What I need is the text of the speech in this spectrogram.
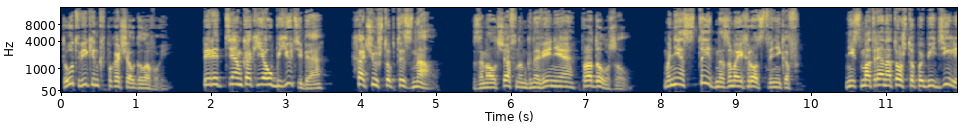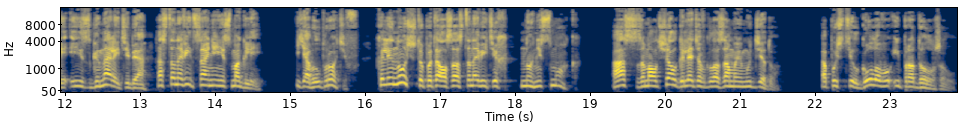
Тут викинг покачал головой. «Перед тем, как я убью тебя, хочу, чтоб ты знал». Замолчав на мгновение, продолжил. «Мне стыдно за моих родственников. Несмотря на то, что победили и изгнали тебя, остановиться они не смогли. Я был против. Клянусь, что пытался остановить их, но не смог. Ас замолчал, глядя в глаза моему деду. Опустил голову и продолжил.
